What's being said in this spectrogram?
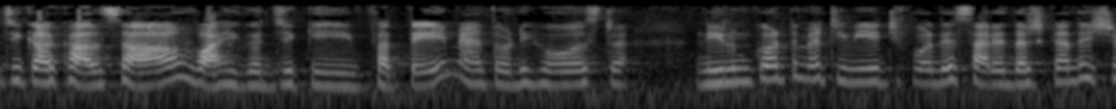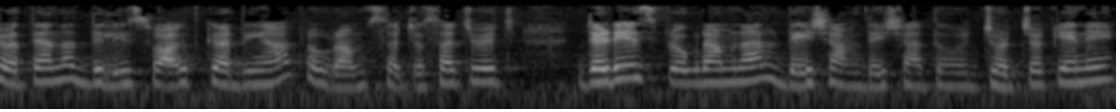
ਜੀ ਕਾ ਖਾਲਸਾ, ਵਾਹਿਗੁਰੂ ਜੀ ਕੀ ਫਤਿਹ। ਮੈਂ ਤੁਹਾਡੀ ਹੋਸਟ ਨੀਲਮ ਕੌਰ ਤੇ ਮੈਂ ਟੀਵੀ 84 ਦੇ ਸਾਰੇ ਦਰਸ਼ਕਾਂ ਦੇ ਸ਼ਰੋਤਿਆਂ ਦਾ ਦਿਲੀ ਸਵਾਗਤ ਕਰਦੀ ਹਾਂ ਪ੍ਰੋਗਰਾਮ ਸੱਚੋ ਸੱਚ ਵਿੱਚ, ਜਿਹੜੇ ਇਸ ਪ੍ਰੋਗਰਾਮ ਨਾਲ ਦੇਸ਼ਾਂ ਵਿਦੇਸ਼ਾਂ ਤੋਂ ਜੁੜ ਚੁੱਕੇ ਨੇ।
